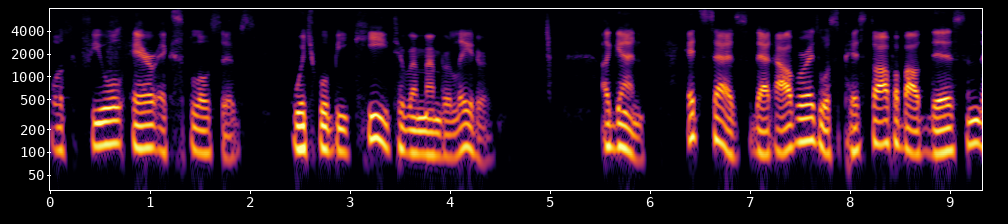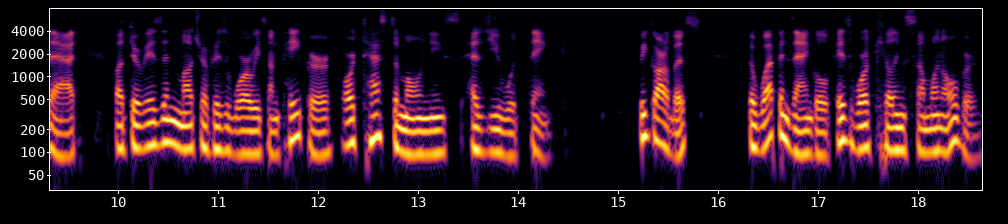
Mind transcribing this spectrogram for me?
was fuel air explosives, which will be key to remember later. Again, it says that Alvarez was pissed off about this and that, but there isn't much of his worries on paper or testimonies as you would think. Regardless, the weapons angle is worth killing someone over,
